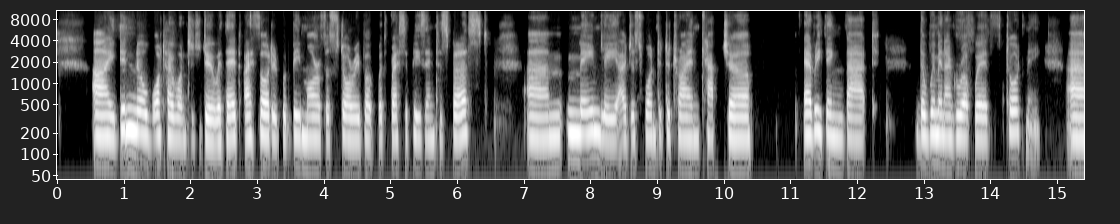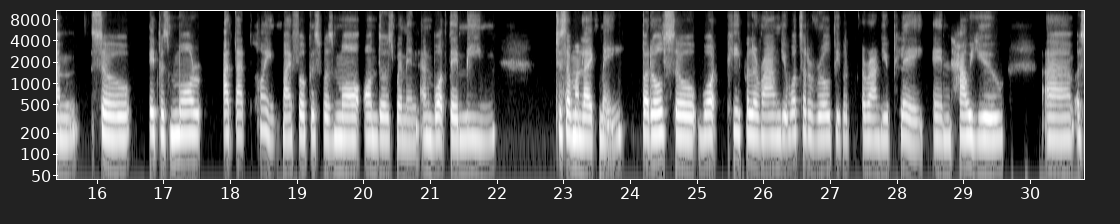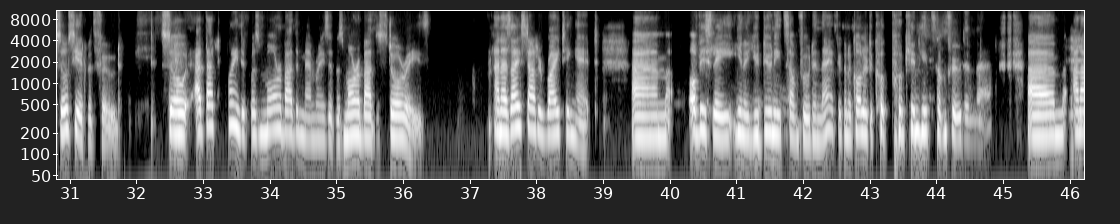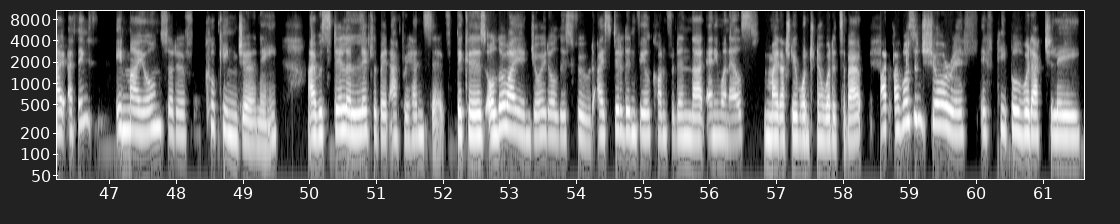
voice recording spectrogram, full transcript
I didn't know what I wanted to do with it. I thought it would be more of a storybook with recipes interspersed. Um, mainly, I just wanted to try and capture everything that the women I grew up with taught me. Um, so it was more at that point, my focus was more on those women and what they mean to someone like me, but also what people around you, what sort of role people around you play in how you um, associate with food. So at that point, it was more about the memories, it was more about the stories. And as I started writing it, um, obviously, you know, you do need some food in there. If you're going to call it a cookbook, you need some food in there. Um, and I, I think in my own sort of cooking journey, I was still a little bit apprehensive because although I enjoyed all this food, I still didn't feel confident that anyone else might actually want to know what it's about. I, I wasn't sure if if people would actually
